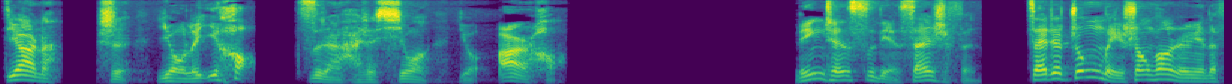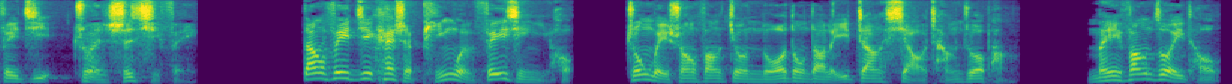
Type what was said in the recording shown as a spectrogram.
第二呢是有了一号，自然还是希望有二号。凌晨四点三十分，载着中美双方人员的飞机准时起飞。当飞机开始平稳飞行以后，中美双方就挪动到了一张小长桌旁。美方坐一头，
